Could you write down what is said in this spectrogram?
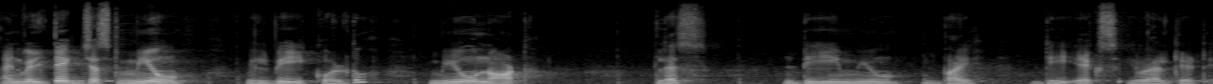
and we will take just mu will be equal to mu naught plus d mu by dx evaluated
